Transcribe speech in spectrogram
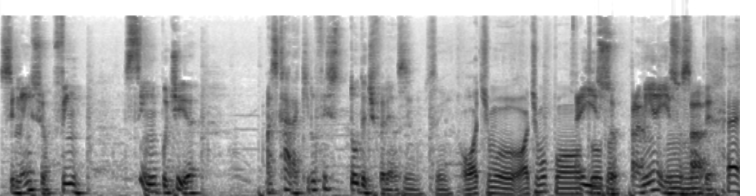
Silêncio? Fim. Sim, podia. Mas, cara, aquilo fez toda a diferença. Sim, sim. Ótimo, ótimo ponto. É isso. Pra mim é isso, sabe? É,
